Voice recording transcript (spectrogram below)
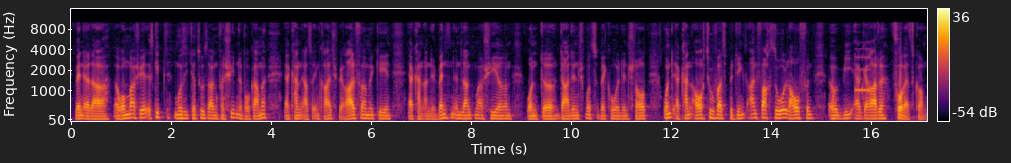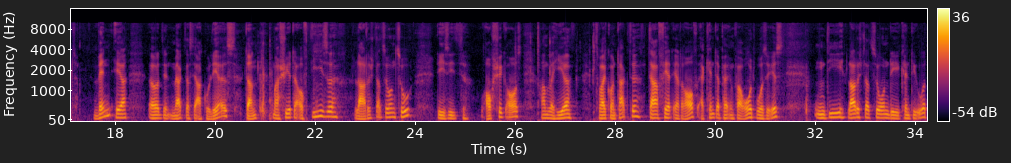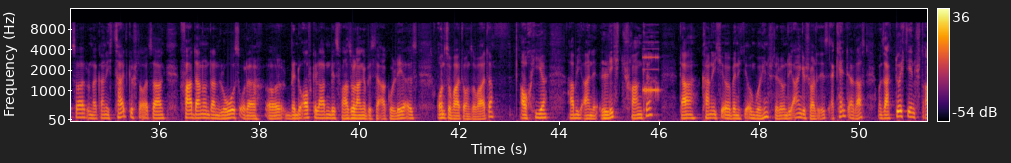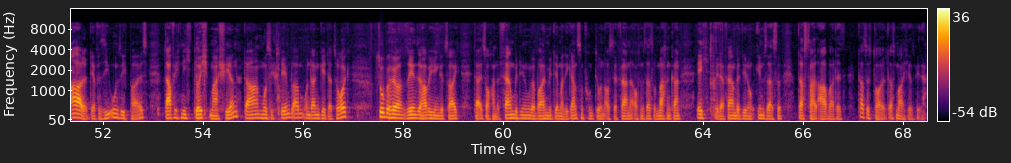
wenn er da rummarschiert. Es gibt, muss ich dazu sagen, verschiedene Programme. Er kann also im Kreis spiralförmig gehen, er kann an den Wänden entlang marschieren und äh, da den Schmutz wegholen, den Staub. Und er kann auch zufallsbedingt einfach so laufen, äh, wie er gerade vorwärts kommt. Wenn er äh, den, merkt, dass der Akku leer ist, dann marschiert er auf diese Ladestation zu. Die sieht auch schick aus. Haben wir hier zwei Kontakte, da fährt er drauf, erkennt er per Infrarot, wo sie ist. Die Ladestation, die kennt die Uhrzeit und da kann ich zeitgesteuert sagen, fahr dann und dann los oder äh, wenn du aufgeladen bist, fahr so lange, bis der Akku leer ist und so weiter und so weiter. Auch hier habe ich eine Lichtschranke. Da kann ich, äh, wenn ich die irgendwo hinstelle und die eingeschaltet ist, erkennt er das und sagt, durch den Strahl, der für Sie unsichtbar ist, darf ich nicht durchmarschieren. Da muss ich stehen bleiben und dann geht er zurück Zubehör, sehen Sie, habe ich Ihnen gezeigt. Da ist auch eine Fernbedienung dabei, mit der man die ganzen Funktionen aus der Ferne auf dem Sessel machen kann. Ich mit der Fernbedienung im Sessel, das Teil arbeitet. Das ist toll, das mache ich jetzt wieder.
